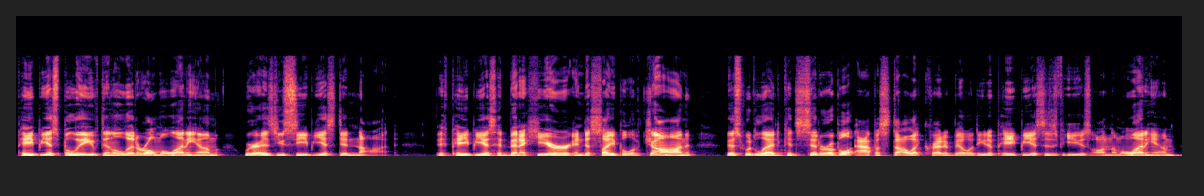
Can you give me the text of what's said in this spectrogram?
Papias believed in a literal millennium, whereas Eusebius did not. If Papias had been a hearer and disciple of John, this would lend considerable apostolic credibility to Papias's views on the millennium,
